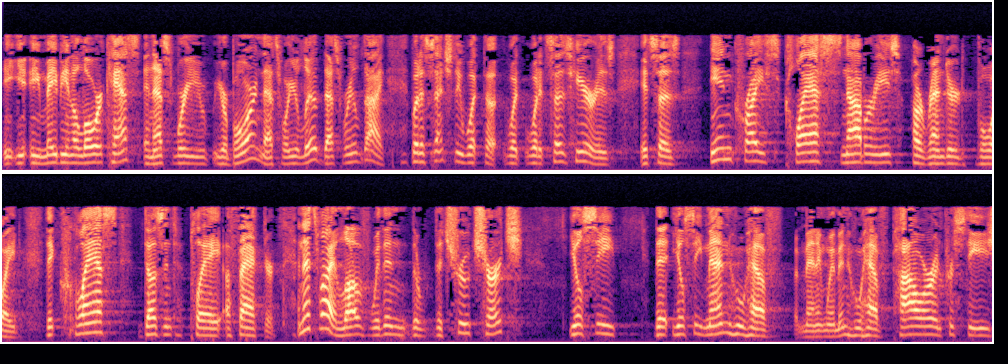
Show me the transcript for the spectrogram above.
you, may be in a lower caste, and that's where you, you're born, that's where you live, that's where you'll die. But essentially, what, the, what, what it says here is, it says, in Christ, class snobberies are rendered void. That class doesn't play a factor. And that's why I love within the, the true church, you'll see that you'll see men who have, men and women who have power and prestige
